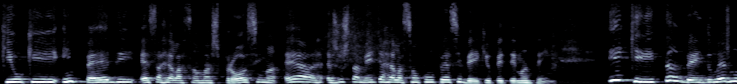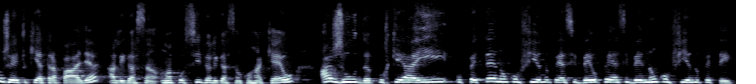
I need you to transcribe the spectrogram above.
que o que impede essa relação mais próxima é, a, é justamente a relação com o PSB que o PT mantém. E que também, do mesmo jeito que atrapalha a ligação, uma possível ligação com Raquel, ajuda, porque aí o PT não confia no PSB, o PSB não confia no PT.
